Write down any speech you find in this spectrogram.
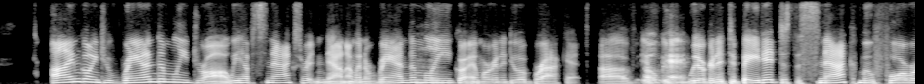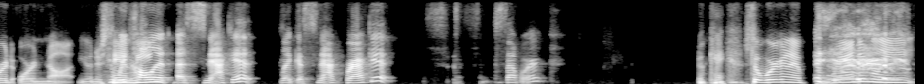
I'm going to randomly draw. We have snacks written down. I'm going to randomly mm-hmm. go and we're going to do a bracket of if, if Okay. we're going to debate it. Does the snack move forward or not? You understand? Can we call it a snack it? Like a snack bracket? Does that work? Okay. So we're going to randomly.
